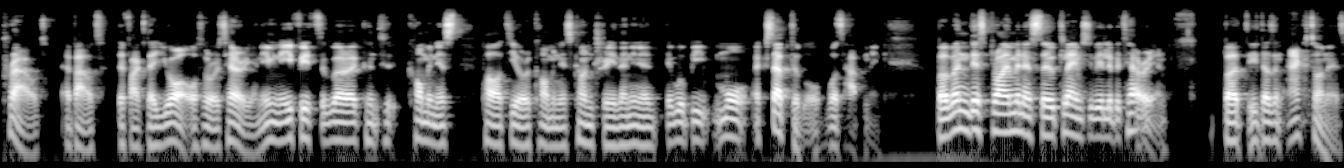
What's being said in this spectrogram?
proud about the fact that you are authoritarian. Even if it's a communist party or a communist country, then you know it will be more acceptable what's happening. But when this prime minister claims to be a libertarian, but he doesn't act on it,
